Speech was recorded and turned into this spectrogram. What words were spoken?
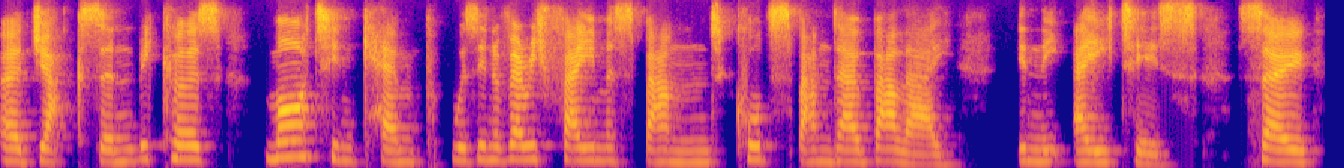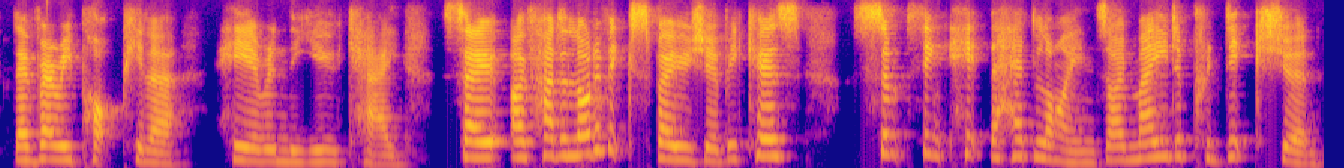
uh, Jackson, because Martin Kemp was in a very famous band called Spandau Ballet in the 80s. So they're very popular here in the UK. So I've had a lot of exposure because something hit the headlines. I made a prediction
